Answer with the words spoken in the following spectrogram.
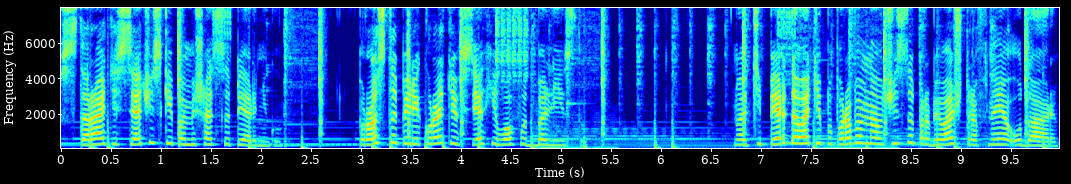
Старайтесь всячески помешать сопернику. Просто перекройте всех его футболистов. Ну а теперь давайте попробуем научиться пробивать штрафные удары.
